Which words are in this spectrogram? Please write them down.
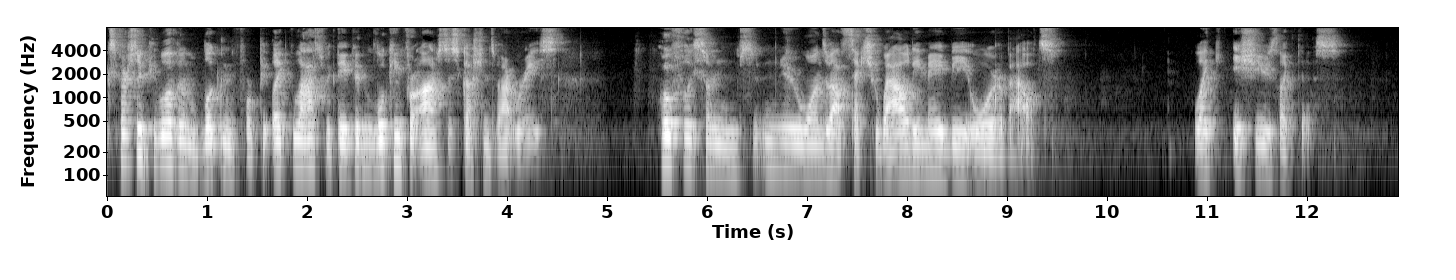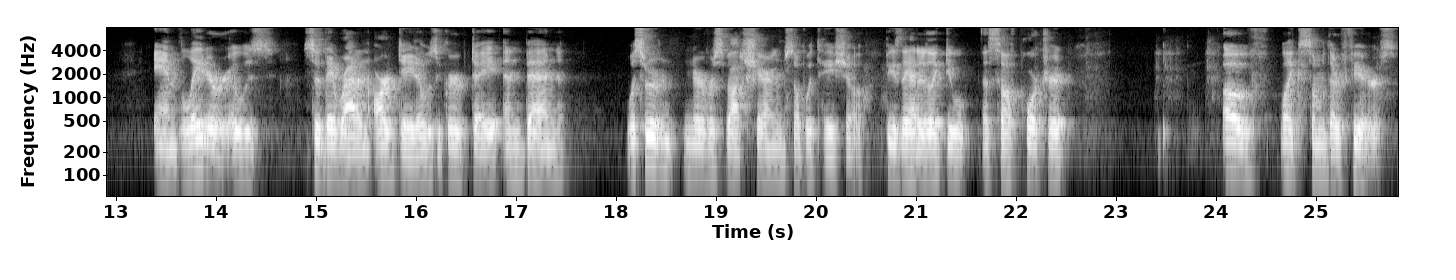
especially people have been looking for. Like last week, they've been looking for honest discussions about race. Hopefully, some new ones about sexuality, maybe, or about like issues like this. And later, it was so they were at an art date. It was a group date, and Ben was sort of nervous about sharing himself with Tasha because they had to like do a self portrait of like some of their fears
